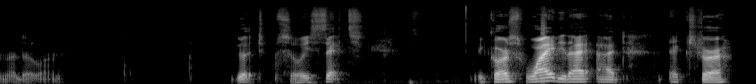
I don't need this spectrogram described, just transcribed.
another one. Good so it's set. Because why did I add extra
